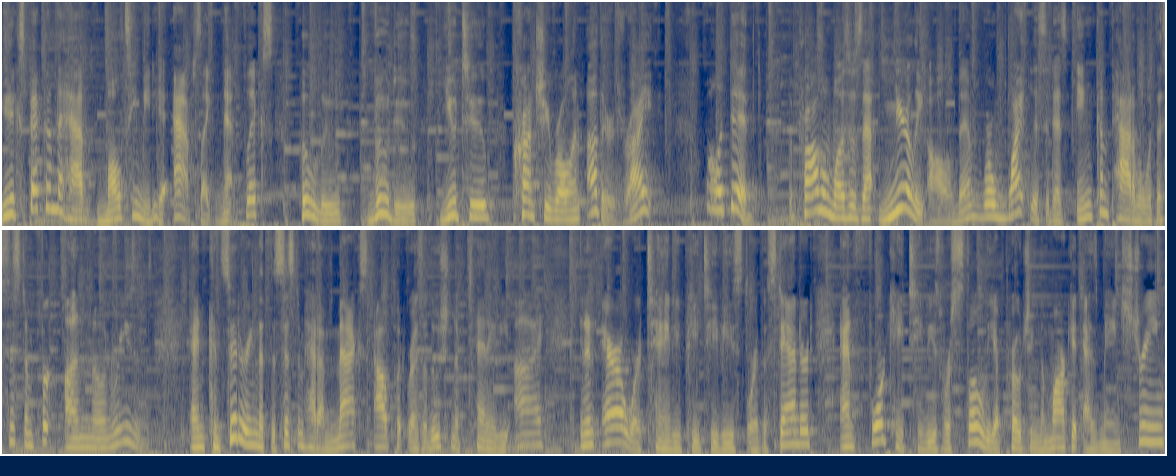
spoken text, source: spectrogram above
you'd expect them to have multimedia apps like Netflix, Hulu, Vudu, YouTube, Crunchyroll, and others, right? Well, it did. The problem was is that nearly all of them were whitelisted as incompatible with the system for unknown reasons. And considering that the system had a max output resolution of 1080i in an era where 1080p TVs were the standard and 4K TVs were slowly approaching the market as mainstream,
